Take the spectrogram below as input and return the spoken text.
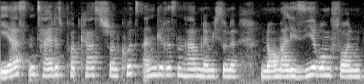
ersten Teil des Podcasts schon kurz angerissen haben, nämlich so eine Normalisierung von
